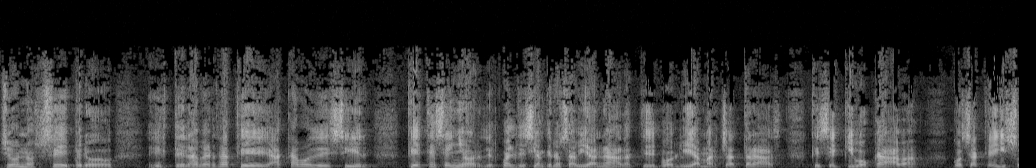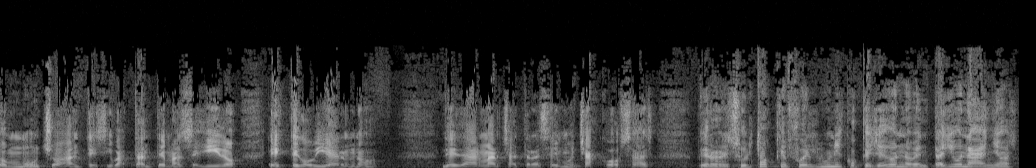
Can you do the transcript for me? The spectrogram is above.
yo no sé, pero este, la verdad que acabo de decir que este señor, del cual decían que no sabía nada, que volvía marcha atrás, que se equivocaba, cosa que hizo mucho antes y bastante más seguido este gobierno, de dar marcha atrás en muchas cosas, pero resultó que fue el único que llegó en 91 años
